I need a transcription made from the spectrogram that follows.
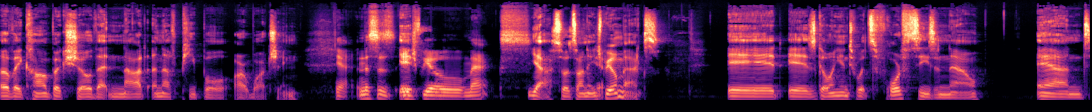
of a comic book show that not enough people are watching. yeah, and this is If- HBO Max. Yeah, so it's on HBO Max. It is going into its fourth season now, and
